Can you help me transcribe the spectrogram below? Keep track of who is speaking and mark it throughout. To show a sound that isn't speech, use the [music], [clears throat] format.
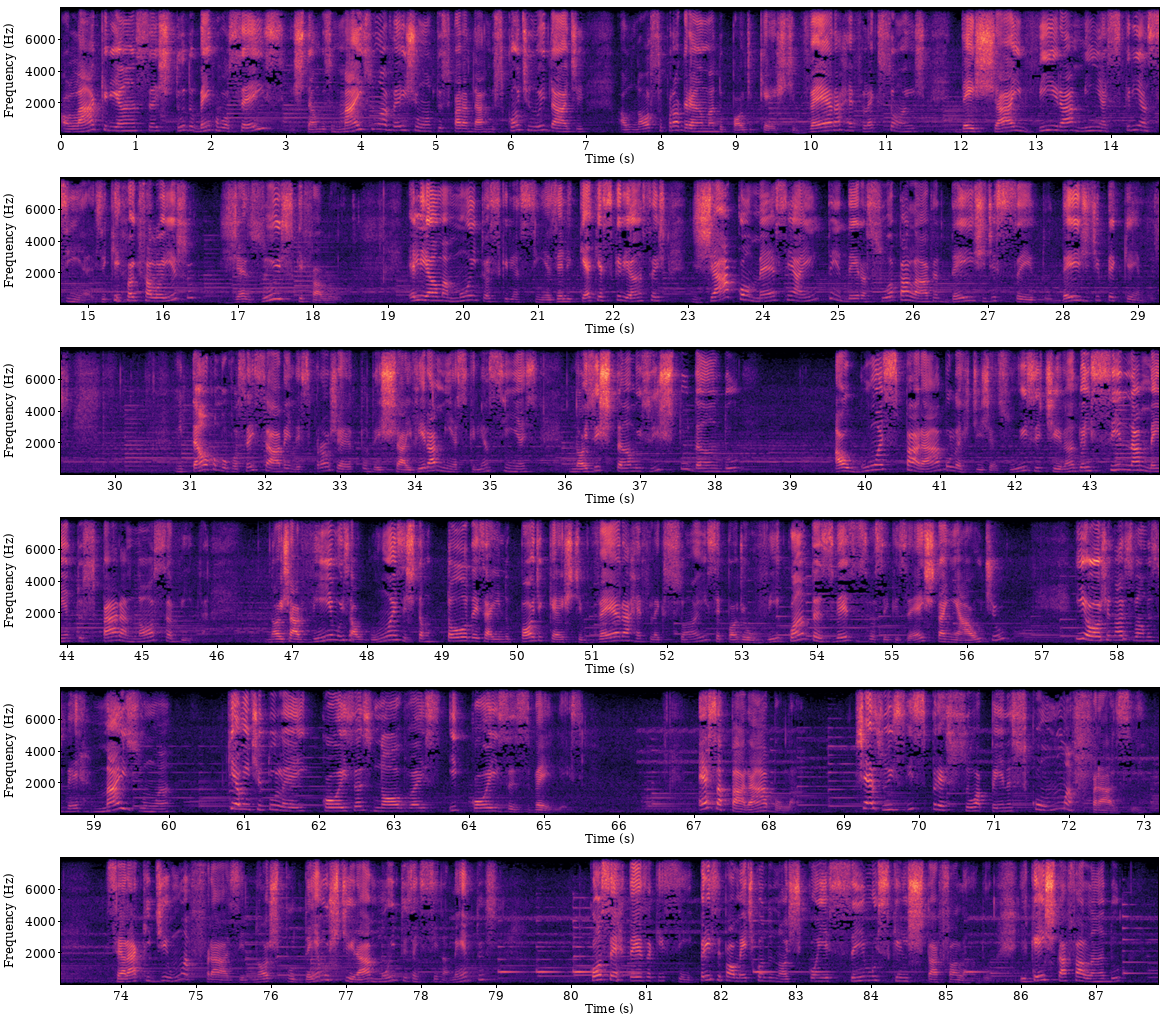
Speaker 1: Olá, crianças, tudo bem com vocês? Estamos mais uma vez juntos para darmos continuidade ao nosso programa do podcast Vera Reflexões. Deixai vir a minhas criancinhas. E quem foi que falou isso? Jesus que falou. Ele ama muito as criancinhas, ele quer que as crianças já comecem a entender a sua palavra desde cedo, desde pequenos. Então, como vocês sabem, nesse projeto Deixar e Virar Minhas Criancinhas, nós estamos estudando algumas parábolas de Jesus e tirando ensinamentos para a nossa vida. Nós já vimos algumas, estão todas aí no podcast Vera Reflexões. Você pode ouvir quantas vezes você quiser, está em áudio. E hoje nós vamos ver mais uma que eu intitulei Coisas Novas e Coisas Velhas. Essa parábola, Jesus expressou apenas com uma frase. Será que de uma frase nós podemos tirar muitos ensinamentos? Com certeza que sim, principalmente quando nós conhecemos quem está falando. E quem está falando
